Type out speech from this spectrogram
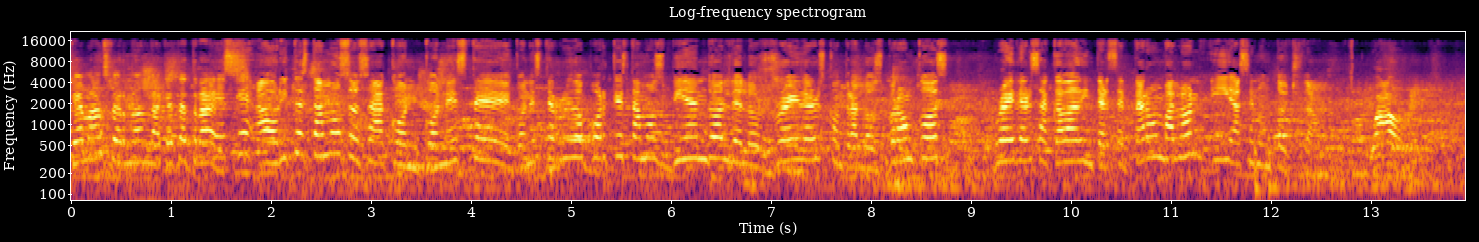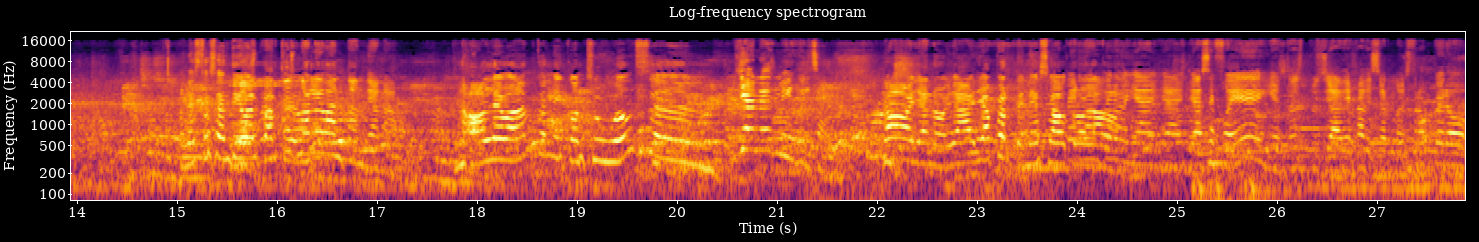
¿Qué más, Fernanda? ¿Qué te traes? Es que ahorita estamos, o sea, con, con, este, con este ruido porque estamos viendo el de los Raiders contra los Broncos. Raiders acaba de interceptar un balón y hacen un touchdown. ¡Wow! En este sentido, Los el Broncos partido no levantan de nada. No levantan ni con su Wilson. Ya no es mi Wilson. No, ya no, ya, ya pertenece a otro lado. pero ya, ya, ya se fue y entonces pues ya deja de ser nuestro. Pero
